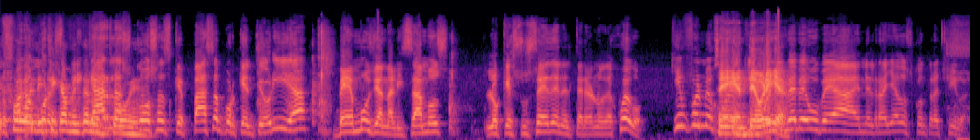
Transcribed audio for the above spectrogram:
nos pagan por explicar las bien. cosas que pasan porque en teoría vemos y analizamos lo que sucede en el terreno de juego. ¿Quién fue el mejor Sí, en teoría. del BBVA en el Rayados contra Chivas?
